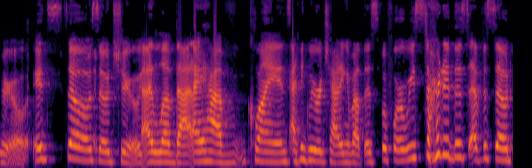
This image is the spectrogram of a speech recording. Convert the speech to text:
true. It's so, so true. I love that. I have clients, I think we were chatting about this before we started this episode.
